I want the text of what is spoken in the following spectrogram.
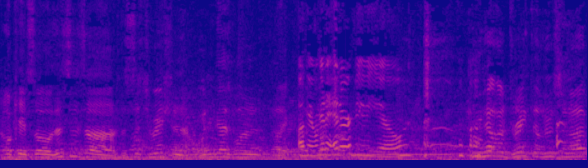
Okay, so this is uh the situation now. What do you guys want to like? Okay, we're gonna interview you. Can we have a drink to loosen up?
